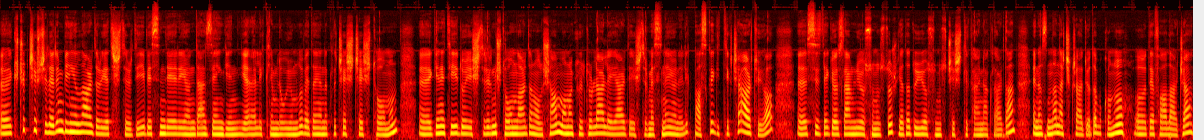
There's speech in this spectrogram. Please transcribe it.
E, küçük çiftçilerin bin yıllardır yetiştirdiği besin değeri yönden zengin, yerel iklimle uyumlu ve dayanıklı çeşit çeşit tohumun e, genetiği değiştirilmiş tohumlardan oluşan monokültürlerle yer değiştirmesine yönelik baskı gittikçe artıyor. E, siz de gözlemliyorsunuzdur ya da duyuyorsunuz çeşitli kaynaklardan. En azından Açık Radyo'da bu konu e, defalarca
